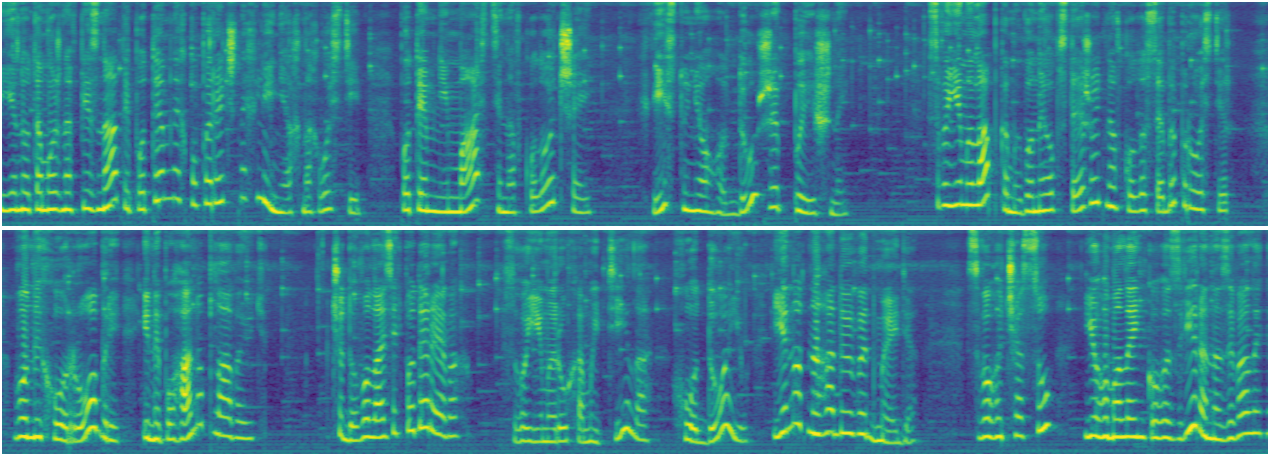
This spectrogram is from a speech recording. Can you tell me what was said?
Єнота можна впізнати по темних поперечних лініях на хвості, по темній масці навколо очей. Хвіст у нього дуже пишний. Своїми лапками вони обстежують навколо себе простір. Вони хоробрі і непогано плавають. Чудово лазять по деревах. Своїми рухами тіла, ходою єнот нагадує ведмедя. Свого часу його маленького звіра називали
